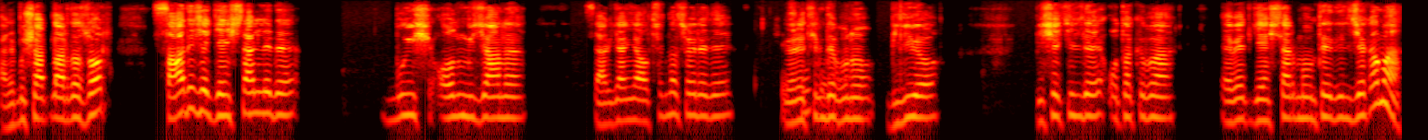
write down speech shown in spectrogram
Yani bu şartlarda zor. Sadece gençlerle de bu iş olmayacağını Sergen Yalçın da söyledi. Kesinlikle. Yönetim de bunu biliyor. Bir şekilde o takıma evet gençler monte edilecek ama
